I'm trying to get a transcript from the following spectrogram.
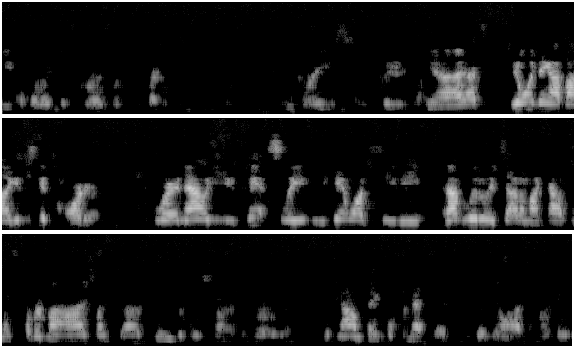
eat a delicious looking burger. And grease food. You know, that's the only thing I find like it just gets harder. Where now you can't sleep and you can't watch TV, and I've literally sat on my couch and like covered my eyes like God please this commercials are over. But now I'm thankful for Netflix because they don't have commercials.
